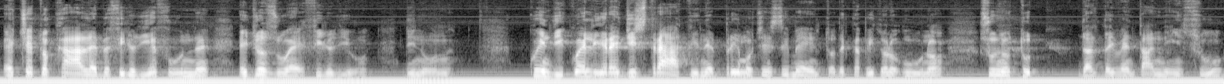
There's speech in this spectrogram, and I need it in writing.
eccetto Caleb, figlio di Efunne, e Giosuè, figlio di, di Nun. Quindi quelli registrati nel primo censimento del capitolo 1 sono tutti, dai vent'anni in su,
